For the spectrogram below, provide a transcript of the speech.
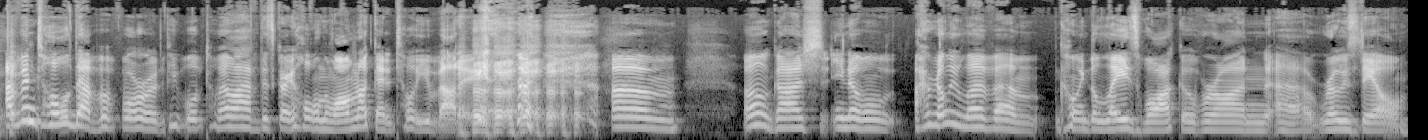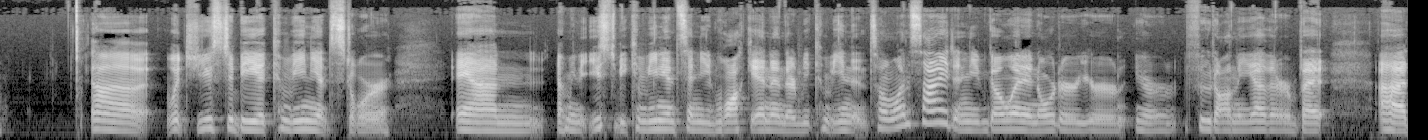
I've been told that before. When people have told me, oh, I have this great hole in the wall. I'm not going to tell you about it. um, oh gosh, you know, I really love um, going to Lay's Walk over on uh, Rosedale, uh, which used to be a convenience store. And I mean, it used to be convenience, and you'd walk in, and there'd be convenience on one side, and you'd go in and order your your food on the other. But uh,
